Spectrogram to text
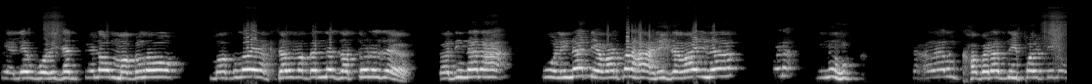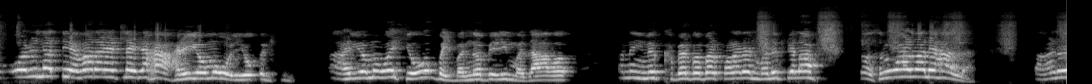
પેલી ઓળી છે ને પેલો મગલો મગલો એક્સલ વગર ને જતો નથી કદી ના ના તહેવાર પર હારી જવાય ને, પણ એનું ચાલાનું ખબર જ નહીં પડતી ઓળીના તહેવાર આવે એટલે એને હારીઓમાં ઓળીઓ કરતી. હારીઓમાં હોય કેવો ભાઈબંધો પેલી મજા આવે. અને એને ખબર બબર પડે મને પેલા કસરો વાળવા લે હાલ. તાણે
